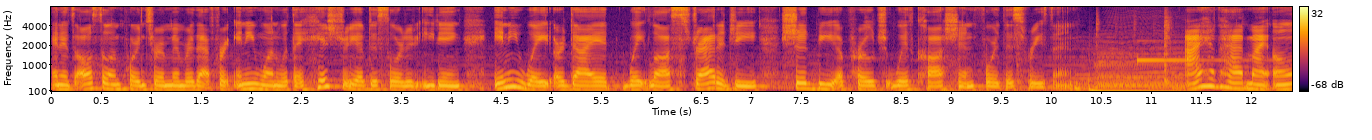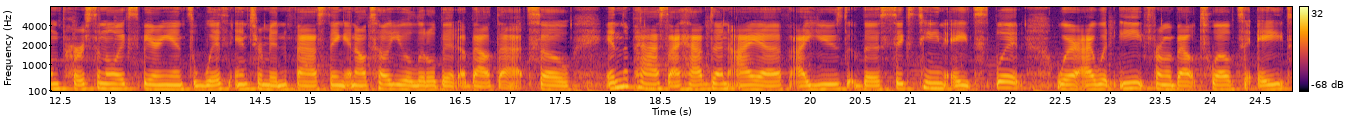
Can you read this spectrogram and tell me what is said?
And it's also important to remember that for anyone with a history of disordered eating, any weight or diet weight loss strategy should be approached with caution for this reason. I have had my own personal experience with intermittent fasting, and I'll tell you a little bit about that. So, in the past, I have done IF. I used the 16 8 split where I would eat from about 12 to 8.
